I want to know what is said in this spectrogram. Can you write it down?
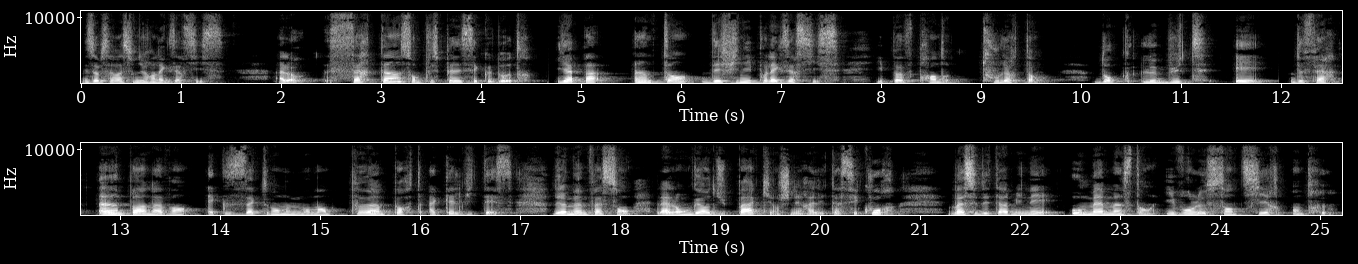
Les observations durant l'exercice. Alors, certains sont plus pressés que d'autres. Il n'y a pas un temps défini pour l'exercice. Ils peuvent prendre leur temps. Donc le but est de faire un pas en avant exactement au même moment, peu importe à quelle vitesse. De la même façon, la longueur du pas, qui en général est assez court, va se déterminer au même instant. Ils vont le sentir entre eux.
